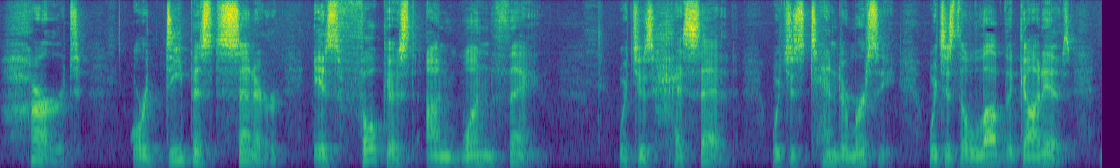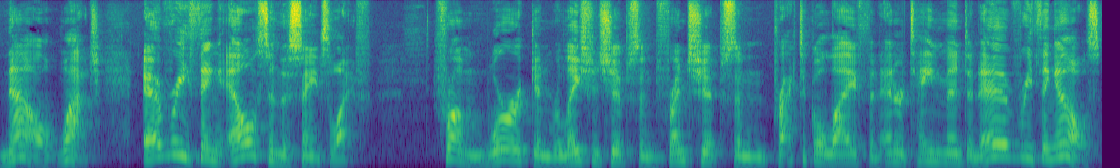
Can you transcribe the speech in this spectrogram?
heart or deepest center is focused on one thing, which is chesed, which is tender mercy, which is the love that God is. Now, watch, everything else in the saint's life, from work and relationships and friendships and practical life and entertainment and everything else,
